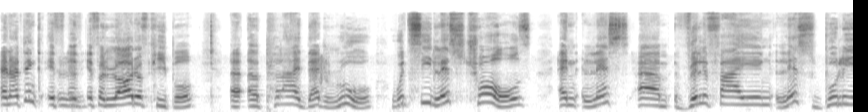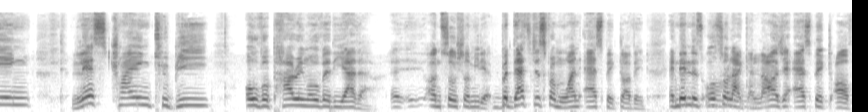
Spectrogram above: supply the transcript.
And I think if Mm. if, if a lot of people uh, applied that rule, would see less trolls and less um, vilifying, less bullying, less trying to be overpowering over the other uh, on social media. But that's just from one aspect of it. And then there's also like a larger aspect of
